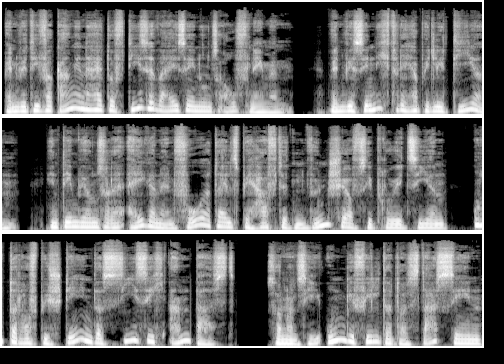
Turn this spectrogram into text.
Wenn wir die Vergangenheit auf diese Weise in uns aufnehmen, wenn wir sie nicht rehabilitieren, indem wir unsere eigenen vorurteilsbehafteten Wünsche auf sie projizieren und darauf bestehen, dass sie sich anpasst, sondern sie ungefiltert als das sehen,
